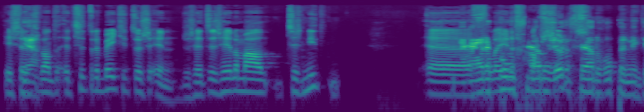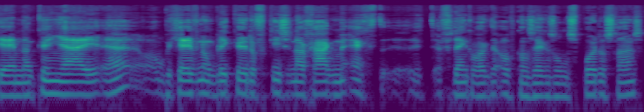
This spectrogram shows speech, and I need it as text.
is het, ja. want het zit er een beetje tussenin. Dus het is helemaal, het is niet uh, ja, volledig verder, verderop in de game. Dan kun jij hè, op een gegeven moment kun je ervoor kiezen. Nou ga ik me echt, even denken wat ik daarover kan zeggen zonder spoilers trouwens.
